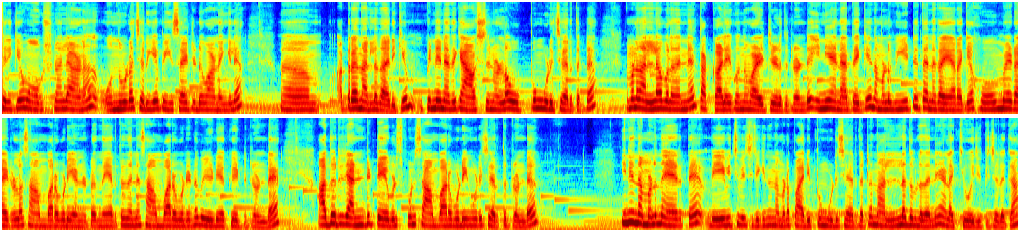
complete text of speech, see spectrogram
ശരിക്കും ഓപ്ഷണലാണ് ഒന്നുകൂടെ ചെറിയ പീസായിട്ട് ഇടുവാണെങ്കിൽ അത്രയും നല്ലതായിരിക്കും. പിന്നെ ഇതിനകത്തേക്ക് ആവശ്യത്തിനുള്ള ഉപ്പും കൂടി ചേർത്തിട്ട് നമ്മൾ നല്ലപോലെ തന്നെ തക്കാളിയൊക്കെ ഒന്ന് വഴറ്റിയെടുത്തിട്ടുണ്ട്. ഇനി അതിനകത്തേക്ക് നമ്മൾ വീട്ടിൽ തന്നെ തയ്യാറാക്കിയ ഹോം മെയ്ഡ് ആയിട്ടുള്ള സാമ്പാർ പൊടിയാണ് കേട്ടോ. നേരത്തെ തന്നെ സാമ്പാർ പൊടിയുടെ വീഡിയോ ഒക്കെ ഇട്ടിട്ടുണ്ട്. അതൊരു രണ്ട് ടേബിൾ സ്പൂൺ സാമ്പാർ പൊടിയും കൂടി ചേർത്തിട്ടുണ്ട്. ഇനി നമ്മൾ നേരത്തെ വേവിച്ച് വെച്ചിരിക്കുന്ന നമ്മുടെ പരിപ്പും കൂടി ചേർത്തിട്ട് നല്ലതുപോലെ തന്നെ ഇളക്കി യോജിപ്പിച്ചെടുക്കാം.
